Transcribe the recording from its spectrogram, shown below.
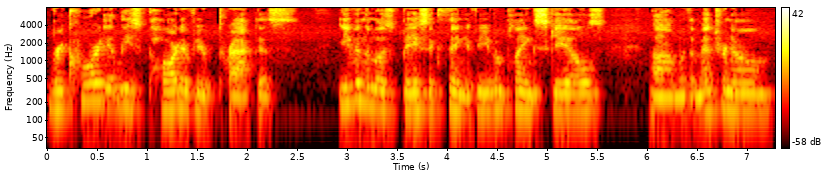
Record at least part of your practice, even the most basic thing. If you're even playing scales um, with a metronome,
